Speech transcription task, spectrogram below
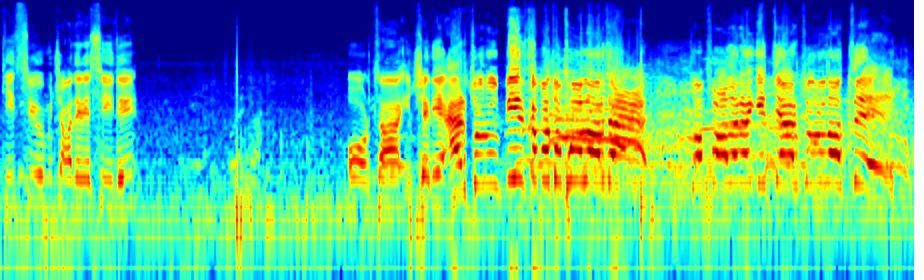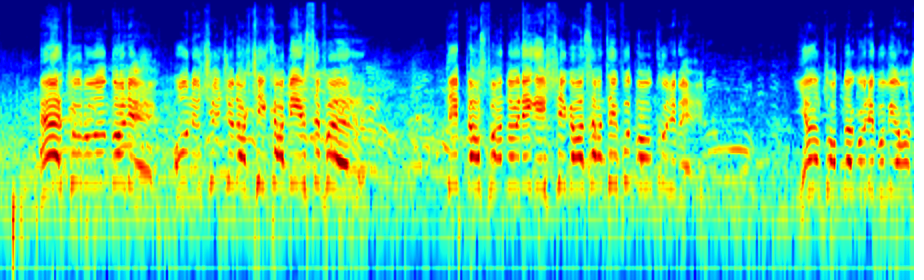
Kitsiu mücadelesiydi. Orta içeriye Ertuğrul bir kafa topu ağlarda. Ağlara gitti Ertuğrul attı. Ertuğrul'un golü. 13. dakika 1-0. Deplasmanda öne geçti Gaziantep Futbol Kulübü. Yan topla golü buluyor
